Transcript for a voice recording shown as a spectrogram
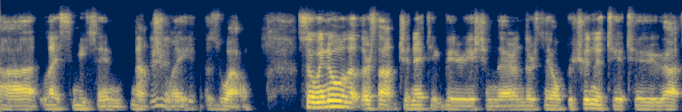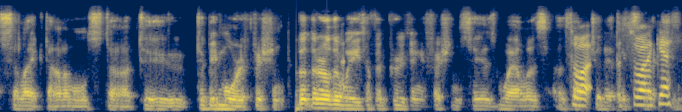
uh, less methane naturally mm-hmm. as well. So we know that there's that genetic variation there, and there's the opportunity to uh, select animals to, to, to be more efficient. But there are other ways of improving efficiency as well as, as so that genetic So selection. I guess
